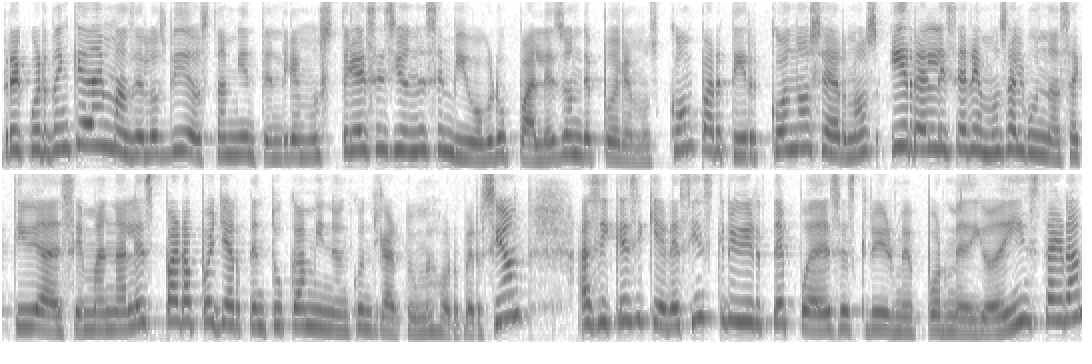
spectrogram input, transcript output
Recuerden que además de los videos también tendremos tres sesiones en vivo grupales donde podremos compartir, conocernos y realizaremos algunas actividades semanales para apoyarte en tu camino a encontrar tu mejor versión. Así que si quieres inscribirte puedes escribirme por medio de Instagram.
